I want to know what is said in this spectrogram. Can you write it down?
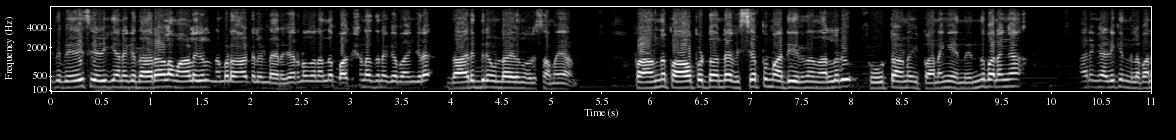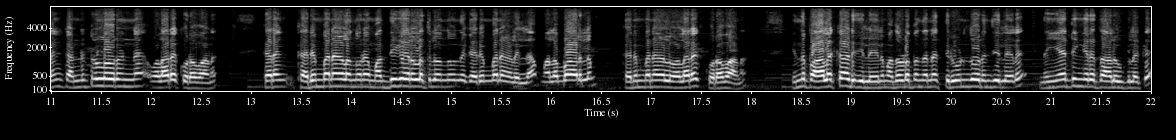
ഇത് വേവിച്ച് കഴിക്കാനൊക്കെ ധാരാളം ആളുകൾ നമ്മുടെ നാട്ടിലുണ്ടായിരുന്നു. കാരണം എന്ന് പറഞ്ഞാൽ ഭക്ഷണത്തിനൊക്കെ ഭയങ്കര ദാരിദ്ര്യം ഉണ്ടായിരുന്ന ഒരു സമയമാണ്. അന്ന് പാവപ്പെട്ടവന്റെ വിശപ്പ് മാറ്റിയിരുന്ന നല്ലൊരു ഫ്രൂട്ടാണ് ഈ പനങ്ങ എന്ന്. ഇന്ന് പനങ്ങ ആരും കഴിക്കുന്നില്ല. പനങ്ങ കണ്ടിട്ടുള്ളവർ തന്നെ വളരെ കുറവാണ്. കാരണം കരിമ്പനകൾ എന്ന് പറയുന്നത് മധ്യ കേരളത്തിലൊന്നും കരിമ്പനകളില്ല. മലബാറിലും കരിമ്പനകൾ വളരെ കുറവാണ്. ഇന്ന് പാലക്കാട് ജില്ലയിലും അതോടൊപ്പം തന്നെ തിരുവനന്തപുരം ജില്ലയിലെ നെയ്യാറ്റിങ്കര താലൂക്കിലൊക്കെ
